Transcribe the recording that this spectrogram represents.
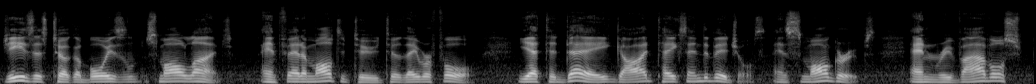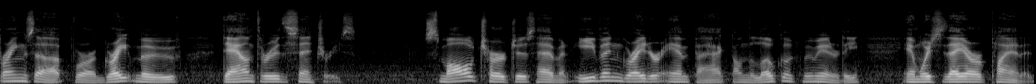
Jesus took a boy's small lunch and fed a multitude till they were full. Yet today, God takes individuals and small groups, and revival springs up for a great move down through the centuries. Small churches have an even greater impact on the local community in which they are planted.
